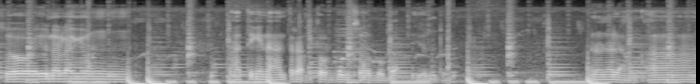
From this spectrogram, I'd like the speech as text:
So, ayun na lang yung ating inaan tractor dun sa baba. Yun dun. Ano na lang, ah...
